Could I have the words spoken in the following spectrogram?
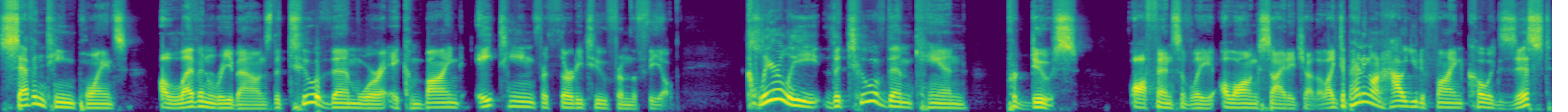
17 points, 11 rebounds. The two of them were a combined 18 for 32 from the field. Clearly, the two of them can produce offensively alongside each other. Like depending on how you define coexist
